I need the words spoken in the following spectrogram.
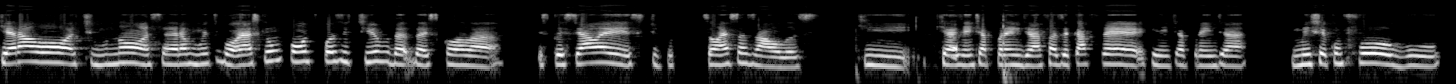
que era ótimo, nossa, era muito bom. Eu acho que um ponto positivo da, da escola especial é esse, tipo, são essas aulas que, que a gente aprende a fazer café, que a gente aprende a mexer com fogo,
